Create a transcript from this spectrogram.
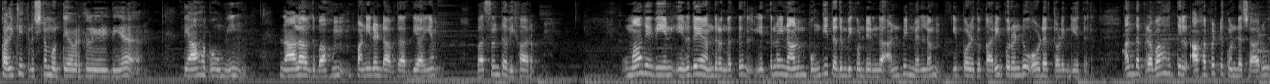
கல்கி கிருஷ்ணமூர்த்தி அவர்கள் எழுதிய தியாகபூமி நாலாவது பாகம் பன்னிரெண்டாவது அத்தியாயம் வசந்த விகாரம். உமாதேவியின் இருதய அந்தரங்கத்தில் எத்தனை நாளும் பொங்கி ததும்பிக் கொண்டிருந்த அன்பின் வெள்ளம் இப்பொழுது கரை புரண்டு ஓடத் தொடங்கியது. அந்த பிரவாகத்தில் அகப்பட்டு கொண்ட சாரு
